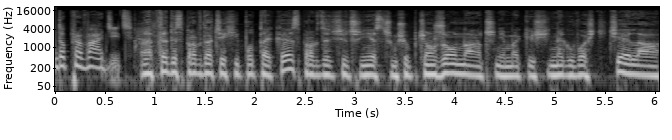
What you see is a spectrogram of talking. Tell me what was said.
doprowadzić. A wtedy sprawdzacie hipotekę, sprawdzacie, czy nie jest czymś obciążona, czy nie ma jakiegoś innego właściciela.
